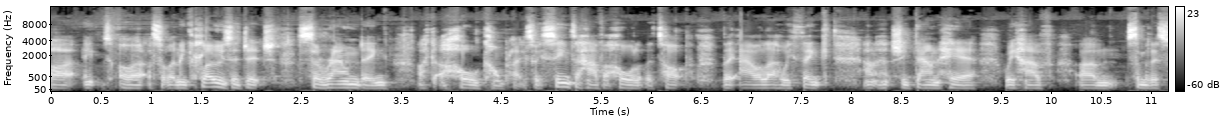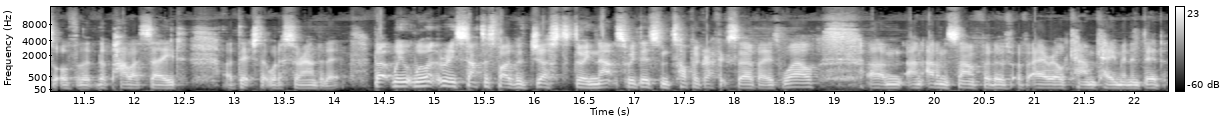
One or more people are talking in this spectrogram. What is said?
are, are sort of an enclosure ditch surrounding like a whole complex. We seem to have a hall at the top, the aula, we think, and actually down here we have um, some of this sort of the, the palisade a ditch that would have surrounded it. But we, we, weren't really satisfied with just doing that, so we did some topographic survey as well. Um, um, and Adam Stanford of, of Aerial Cam came in and did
